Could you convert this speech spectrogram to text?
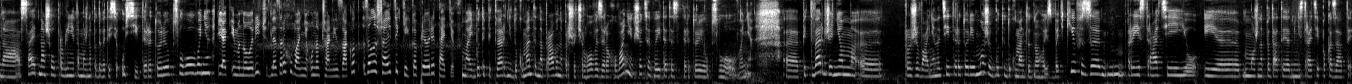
на сайт нашого управління. Там можна подивитися усі території обслуговування. Як і минулоріч, для зарахування у навчальний заклад залишається кілька пріоритетів. Мають бути підтверджені документи на право на першочергове зарахування, якщо це ви йдете за територією обслуговування. Е, Підтвердженням е, проживання на цій території може бути документ одного із батьків з реєстрацією, і е, можна подати адміністрації, показати,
